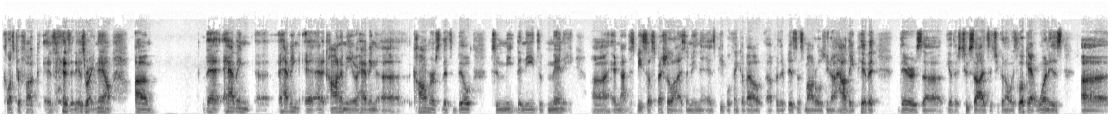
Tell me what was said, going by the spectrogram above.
clusterfuck as as it is right now, um, that having uh, having a, an economy or having a commerce that's built to meet the needs of many uh, and not just be so specialized. I mean, as people think about uh, for their business models, you know, how they pivot. There's uh, you know, there's two sides that you can always look at. One is uh,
